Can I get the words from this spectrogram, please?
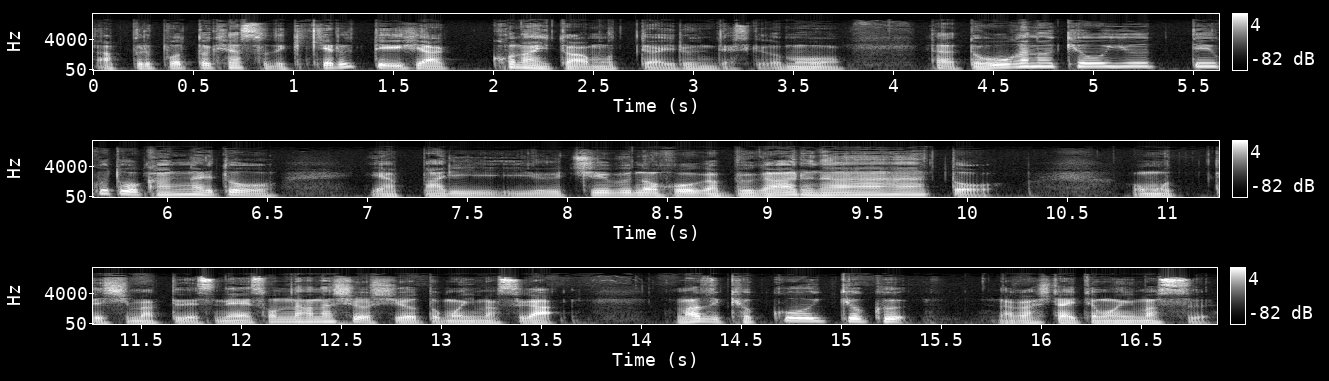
Apple Podcast で聞けるっていう日は来ないとは思ってはいるんですけども、ただ動画の共有っていうことを考えると、やっぱり YouTube の方が分があるなぁと思ってしまってですね、そんな話をしようと思いますが、まず曲を一曲流したいと思います。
